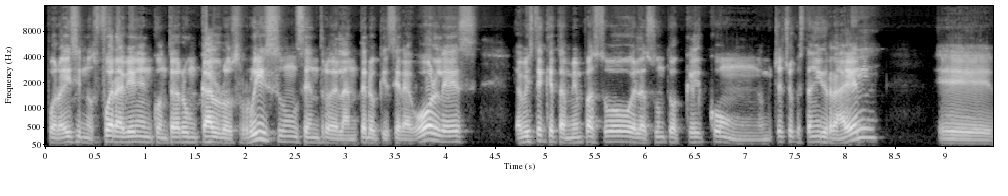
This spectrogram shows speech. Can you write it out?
por ahí si nos fuera bien encontrar un Carlos Ruiz, un centro delantero que hiciera goles. Ya viste que también pasó el asunto aquel con el muchacho que está en Israel. Eh,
